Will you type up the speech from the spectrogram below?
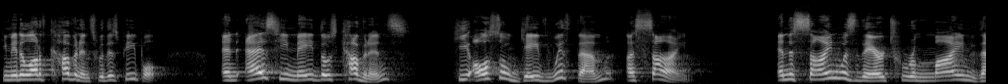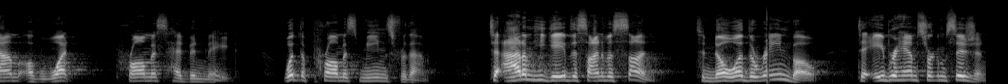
He made a lot of covenants with his people. And as he made those covenants, he also gave with them a sign. And the sign was there to remind them of what promise had been made, what the promise means for them. To Adam, he gave the sign of a son. To Noah, the rainbow. To Abraham, circumcision.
